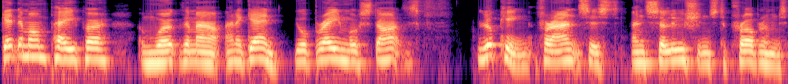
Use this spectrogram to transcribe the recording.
Get them on paper and work them out. And again, your brain will start looking for answers and solutions to problems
